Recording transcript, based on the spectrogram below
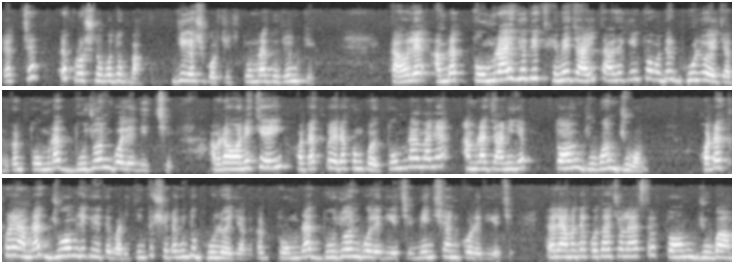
এটা হচ্ছে প্রশ্নবোধক বাক্য। জিজ্ঞেস করছে তোমরা দুজন কে? তাহলে আমরা তোমরাই যদি থেমে যাই, তাহলে কিন্তু আমাদের ভুল হয়ে যাবে। কারণ তোমরা দুজন বলে দিচ্ছে। আমরা অনেকেই হঠাৎ করে এরকম করে, তোমরা মানে আমরা জানি যে তম যুবম যুবম হঠাৎ করে আমরা যুবম লিখে দিতে পারি, কিন্তু সেটা কিন্তু ভুল হয়ে যাবে। কারণ তোমরা দুজন বলে দিয়েছে মেনশন করে দিয়েছে। তাহলে আমাদের কোথায় চলে আসছে? তম যুবাম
